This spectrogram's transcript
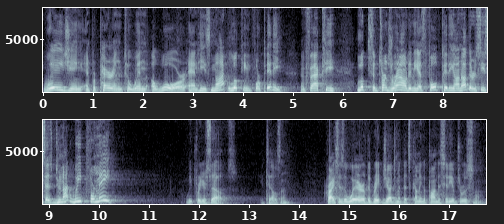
waging and preparing to win a war, and he's not looking for pity. In fact, he looks and turns around and he has full pity on others. He says, Do not weep for me. Weep for yourselves, he tells them. Christ is aware of the great judgment that's coming upon the city of Jerusalem.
